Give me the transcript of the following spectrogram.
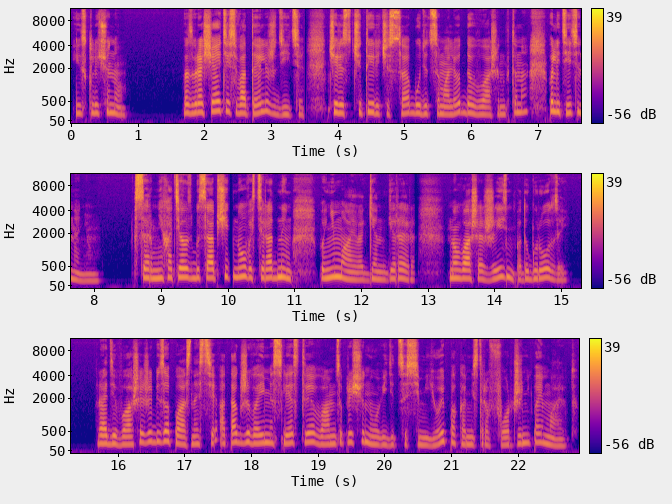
«Исключено. Возвращайтесь в отель, ждите. Через четыре часа будет самолет до Вашингтона. Полетите на нем. Сэр, мне хотелось бы сообщить новости родным. Понимаю, агент Геррера, но ваша жизнь под угрозой. Ради вашей же безопасности, а также во имя следствия вам запрещено видеться с семьей, пока мистера Форджа не поймают.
